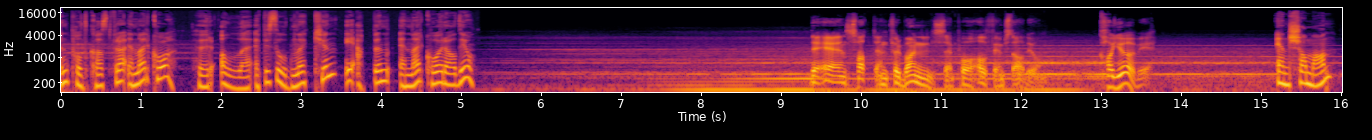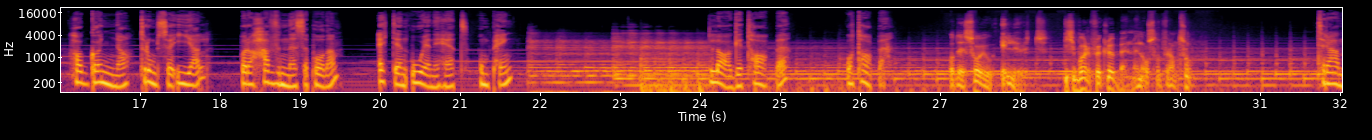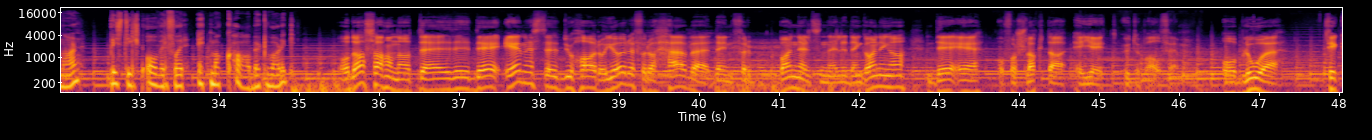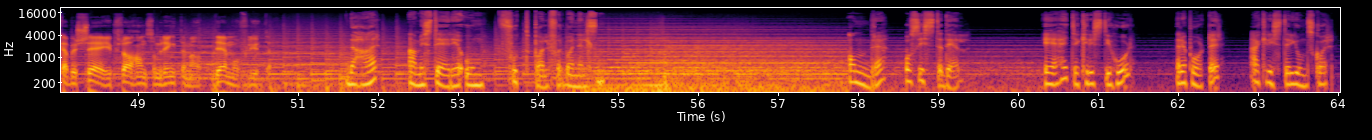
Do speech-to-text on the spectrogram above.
en podkast fra NRK. Hør alle episodene kun i appen NRK Radio. Det er en satt en forbannelse på Alfheim stadion. Hva gjør vi? En sjaman har ganna Tromsø IL for å hevne seg på dem etter en uenighet om penger. Laget taper og taper. Og det så jo ille ut. Ikke bare for klubben, men også for han Trond. Treneren blir stilt overfor et makabert valg. Og da sa han at det, eneste du har å gjøre for å heve den forbannelsen eller den ganninga, det er å få slakta ei geit ute på Alfheim. Og blodet fikk jeg beskjed fra han som ringte meg at det må flyte. Det her er mysteriet om fotballforbannelsen. Andre og siste del. Jeg heter Kristi Hol. Reporter er Christer Jonsgaard.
